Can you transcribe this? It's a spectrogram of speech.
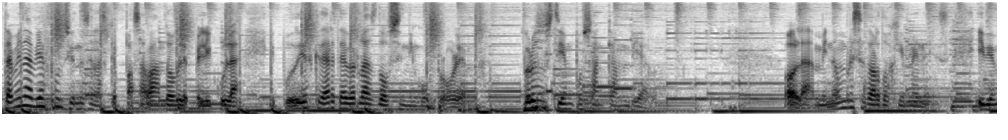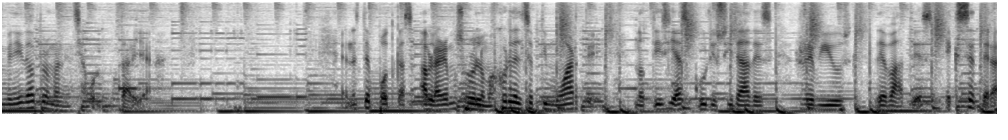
También había funciones en las que pasaban doble película y podías quedarte a ver las dos sin ningún problema. Pero esos tiempos han cambiado. Hola, mi nombre es Eduardo Jiménez y bienvenido a Permanencia Voluntaria. En este podcast hablaremos sobre lo mejor del séptimo arte, noticias, curiosidades, reviews, debates, etc.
